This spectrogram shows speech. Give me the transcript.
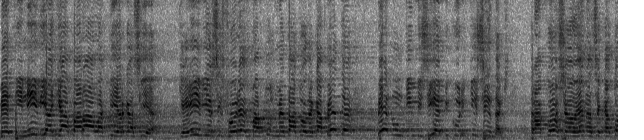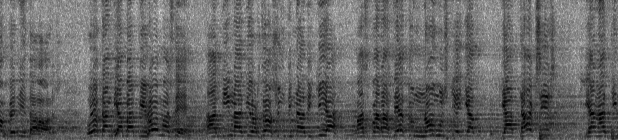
με την ίδια και απαράλλακτη εργασία και οι ίδιες εισφορές με αυτούς μετά το 2015 παίρνουν τη μισή επικουρική σύνταξη. 300 ο ένας, 150 ο άλλος. Όταν διαμαρτυρόμαστε, αντί να διορθώσουν την αδικία, μας παραθέτουν νόμους και για, για τάξεις για να την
